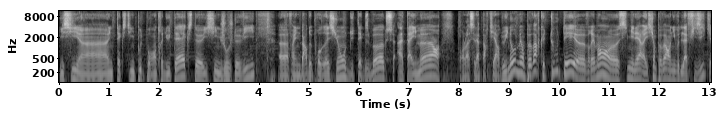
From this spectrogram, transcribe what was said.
ici une text input pour rentrer du texte, euh, ici une jauge de vie, euh, enfin une barre de progression, du text box, un timer. Bon là c'est la partie Arduino, mais on peut voir que tout est vraiment similaire. Et ici on peut voir au niveau de la physique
